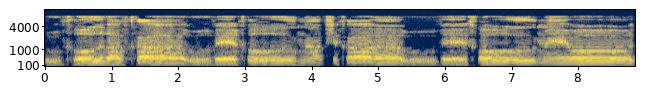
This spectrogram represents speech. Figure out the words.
ובכל לבבך ובכל נפשך ובכל מאודך.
